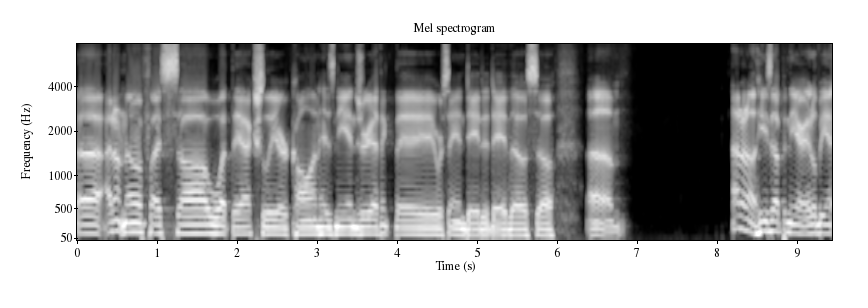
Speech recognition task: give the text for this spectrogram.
uh, I don't know if I saw what they actually are calling his knee injury. I think they were saying day to day though. So um, I don't know. He's up in the air. It'll be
